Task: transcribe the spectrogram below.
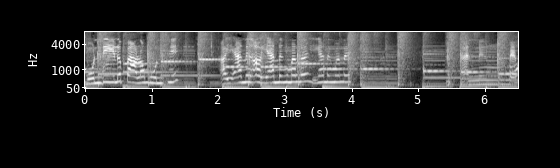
หมุนดีหรือเปล่าลองหมุนสิเอาอีกอันหนึงเอาอีกอันหนึงมาเลยอีกอันหนึงมาเลยอีกอันหนึงแบบ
